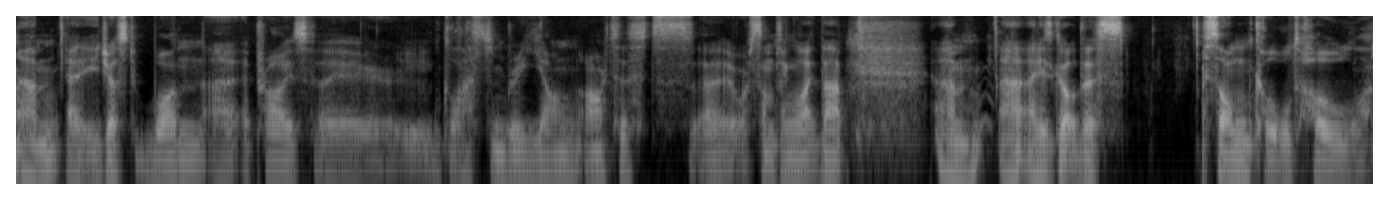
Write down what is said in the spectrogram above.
Um, uh, he just won uh, a prize for Glastonbury Young Artists uh, or something like that. Um, and he's got this song called Whole,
